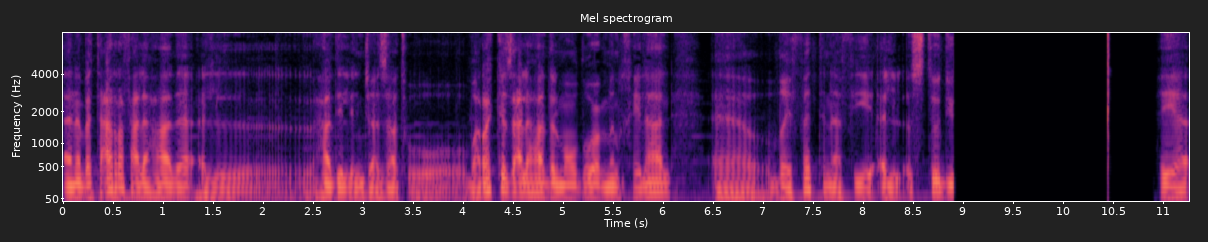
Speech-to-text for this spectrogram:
أنا بتعرف على هذا هذه الإنجازات وبركز على هذا الموضوع من خلال آه، ضيفتنا في الاستوديو. هي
